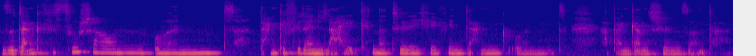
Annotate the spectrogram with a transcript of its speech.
Also danke fürs Zuschauen und danke für dein Like natürlich. Vielen, vielen Dank und hab einen ganz schönen Sonntag.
